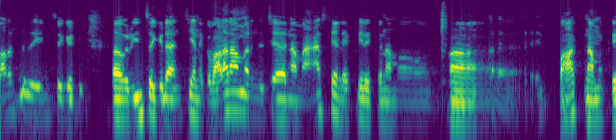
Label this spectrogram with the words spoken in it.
வளர்ந்தது இன்செக்யூரிட்டி ஒரு இன்செக்யூரிட்டா இருந்துச்சு. எனக்கு வளராம இருந்துச்சு. நம்ம ஹேர் ஸ்டைல் எப்படி இருக்கு? நம்ம பாக் நமக்கு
